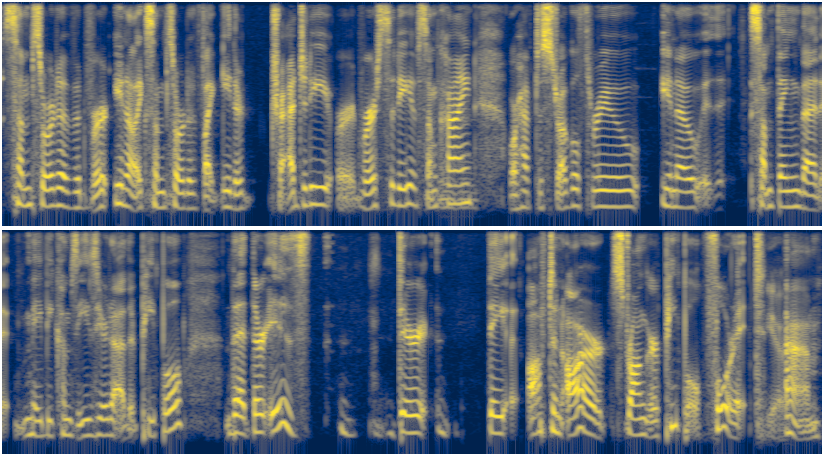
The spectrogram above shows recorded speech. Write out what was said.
some sort of adver- you know, like some sort of like either tragedy or adversity of some kind, Mm-hmm. or have to struggle through, you know, something that maybe comes easier to other people, that there is there they often are stronger people for it. Yeah. Um,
